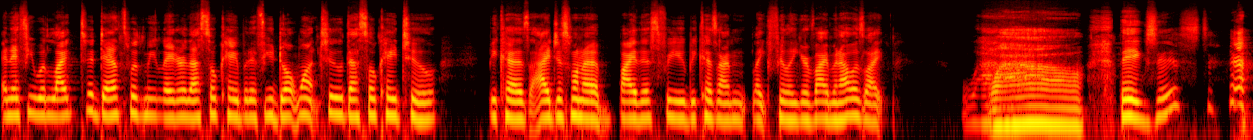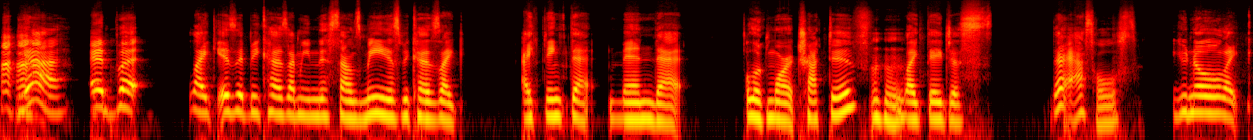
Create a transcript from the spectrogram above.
And if you would like to dance with me later, that's okay. But if you don't want to, that's okay too. Because I just want to buy this for you because I'm like feeling your vibe. And I was like, wow. Wow. They exist. yeah. And but like, is it because I mean this sounds mean, is because like I think that men that look more attractive, Mhm. like they just they're assholes. You know, like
